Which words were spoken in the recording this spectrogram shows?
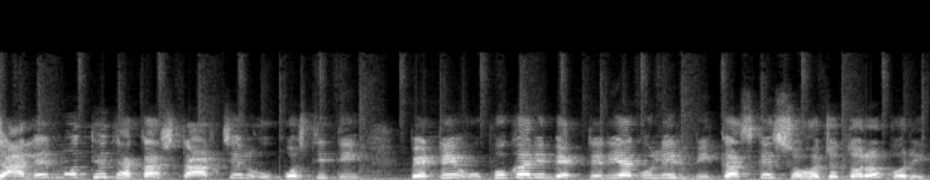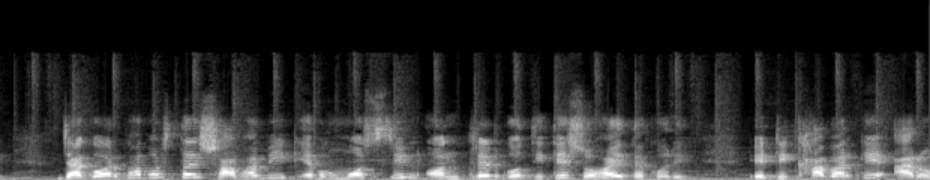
চালের মধ্যে থাকা স্টার্চের উপস্থিতি পেটে উপকারী ব্যাকটেরিয়াগুলির বিকাশকে সহজতর করে, যা গর্ভাবস্থায় স্বাভাবিক এবং মসৃণ অন্ত্রের গতিতে সহায়তা করে। এটি খাবারকে আরও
